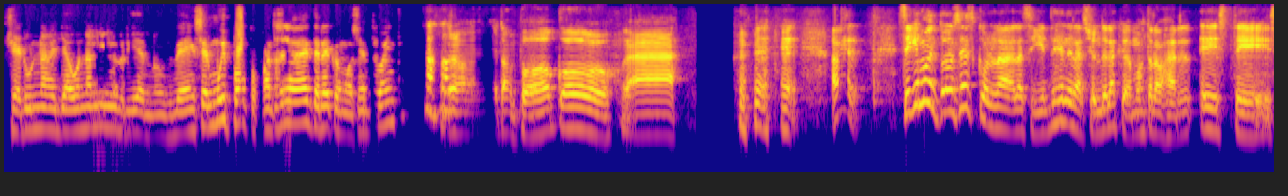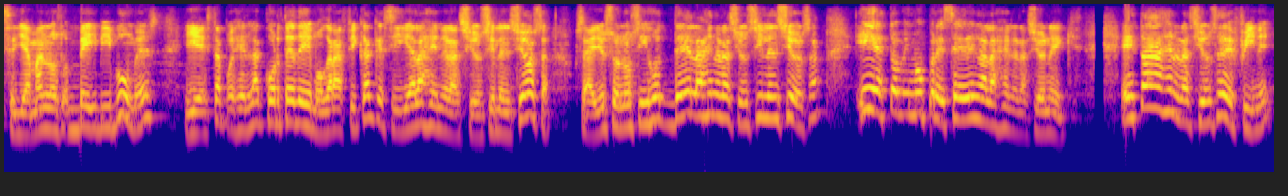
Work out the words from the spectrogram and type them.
ser una, ya una minoría, ¿no? Deben ser muy pocos. ¿Cuántos años deben tener? ¿Como 120? No, tampoco. Ah. a ver, seguimos entonces con la, la, siguiente generación de la que vamos a trabajar. Este, se llaman los baby boomers y esta pues es la corte demográfica que sigue a la generación silenciosa. O sea, ellos son los hijos de la generación silenciosa y estos mismos preceden a la generación X. Esta generación se define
